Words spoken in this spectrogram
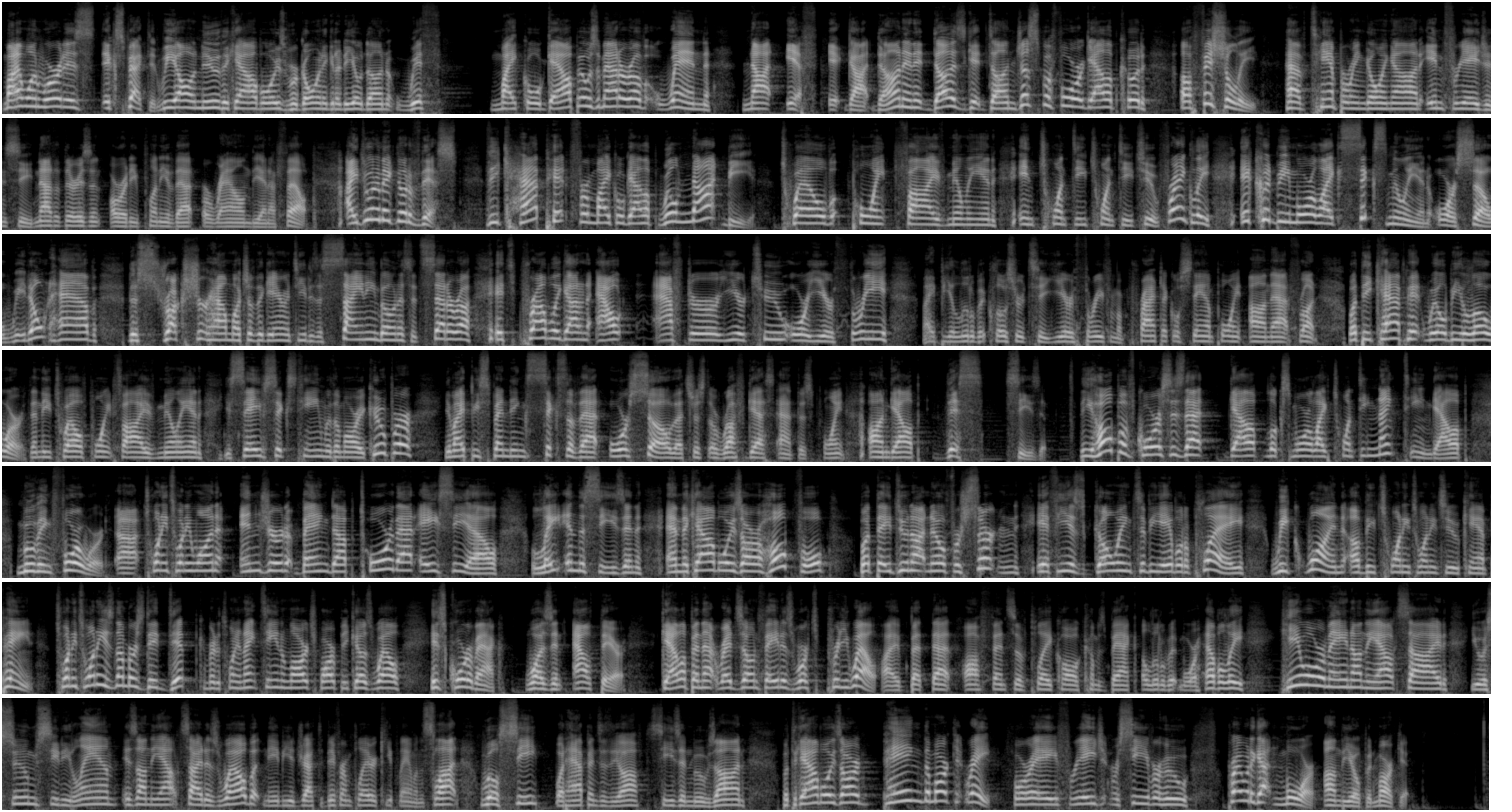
My one word is expected. We all knew the Cowboys were going to get a deal done with Michael Gallup. It was a matter of when, not if it got done, and it does get done just before Gallup could officially have tampering going on in free agency. Not that there isn't already plenty of that around the NFL. I do want to make note of this. The cap hit for Michael Gallup will not be 12.5 million in 2022. Frankly, it could be more like 6 million or so. We don't have the structure how much of the guaranteed is a signing bonus, etc. It's probably got an out after year 2 or year 3 might be a little bit closer to year three from a practical standpoint on that front. But the cap hit will be lower than the 12.5 million. You save 16 with Amari Cooper. You might be spending six of that or so. That's just a rough guess at this point on Gallup this season. The hope, of course, is that Gallup looks more like 2019 Gallup moving forward. Uh, 2021, injured, banged up, tore that ACL late in the season, and the Cowboys are hopeful but they do not know for certain if he is going to be able to play week one of the 2022 campaign. 2020's numbers did dip compared to 2019 in large part because, well, his quarterback wasn't out there. Gallup and that red zone fade has worked pretty well. I bet that offensive play call comes back a little bit more heavily. He will remain on the outside. You assume CeeDee Lamb is on the outside as well, but maybe you draft a different player, keep Lamb in the slot. We'll see what happens as the offseason moves on. But the Cowboys are paying the market rate for a free agent receiver who probably would have gotten more on the open market.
